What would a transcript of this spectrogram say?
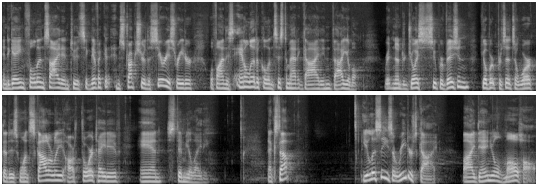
and to gain full insight into its significance and structure, the serious reader will find this analytical and systematic guide invaluable. Written under Joyce's supervision, Gilbert presents a work that is once scholarly, authoritative, and stimulating. Next up, Ulysses, a reader's guide by Daniel Mulhall,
